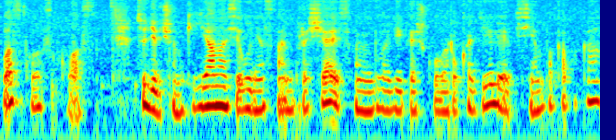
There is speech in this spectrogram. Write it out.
Класс, класс, класс. Все, девчонки, я на сегодня с вами прощаюсь. С вами была Вика из школы рукоделия. Всем пока-пока.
